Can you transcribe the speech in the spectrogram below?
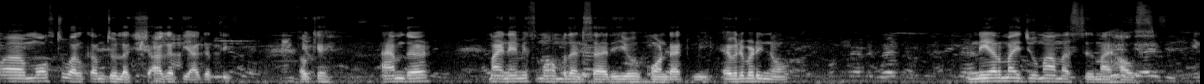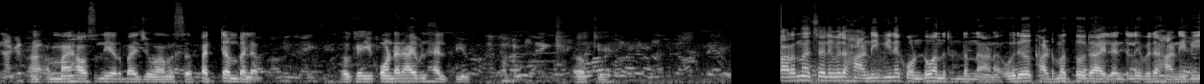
are uh, most welcome to Laksh Agati Agati. Okay. I am there. My name is Mohammed Ansari. You contact me. Everybody know. Near my Juma Masjid my house my house near by Juma Masjid Pattambalam okay Pattambalam. Okay, I will help you okay. പറഞ്ഞ വെച്ചാൽ ഇവർ ഹണിബീനെ കൊണ്ടുവന്നിട്ടുണ്ടെന്നാണ്. ഒരു കടുമത്ത ഒരു ഐലൻഡിൽ ഇവർ ഹണിബി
